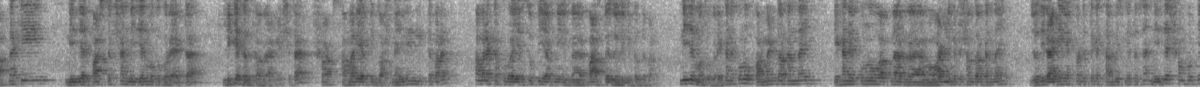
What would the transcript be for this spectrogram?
আপনাকে নিজের পারসেপশন নিজের মতো করে একটা লিখে ফেলতে হবে আগে। সেটা শর্ট সামারি আপনি দশ লাইনে লিখতে পারেন, আবার একটা পুরো এসওপি আপনি পাঁচ পেজও লিখে ফেলতে পারেন। নিজের মতো করে। এখানে কোনো ফরম্যাট দরকার নাই, এখানে কোনো আপনার ওয়ার্ড লিমিটেশন দরকার নাই। যদি রাইটিং এক্সপার্টের থেকে সার্ভিস নিতে চান, নিজের সম্পর্কে,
